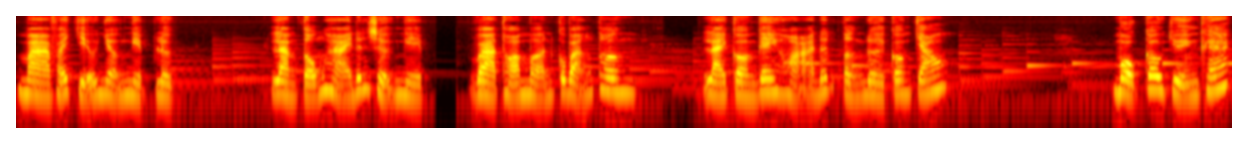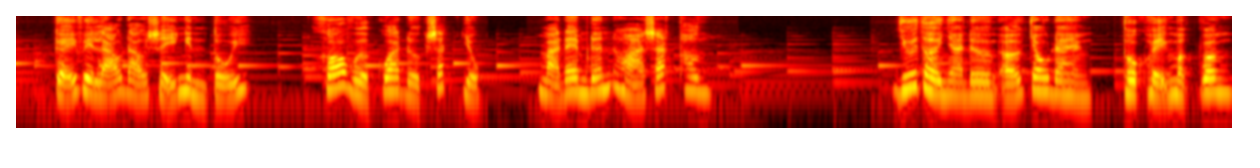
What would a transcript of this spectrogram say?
mà phải chịu nhận nghiệp lực, làm tổn hại đến sự nghiệp và thọ mệnh của bản thân, lại còn gây họa đến tận đời con cháu. Một câu chuyện khác kể về lão đạo sĩ nghìn tuổi, khó vượt qua được sắc dục mà đem đến họa sát thân. Dưới thời nhà đường ở Châu Đàn, thuộc huyện Mật Vân,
